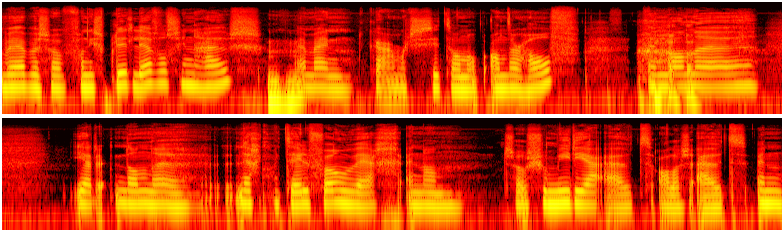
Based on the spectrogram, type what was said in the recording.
we hebben zo van die split levels in huis. Mm -hmm. En mijn kamertje zit dan op anderhalf. En dan, uh, ja, dan uh, leg ik mijn telefoon weg en dan social media uit, alles uit. En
